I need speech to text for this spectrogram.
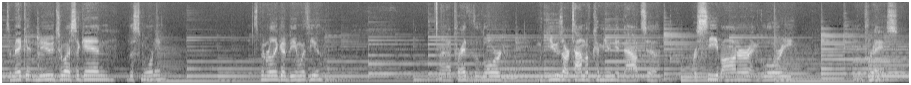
to make it new to us again this morning. It's been really good being with you. And I pray that the Lord would use our time of communion now to receive honor and glory and praise.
